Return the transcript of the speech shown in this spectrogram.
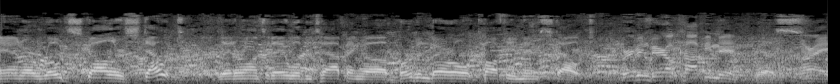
and our Rhodes Scholar stout. Later on today we'll be tapping a bourbon barrel coffee mint stout. Bourbon Barrel Coffee Mint. Yes. All right.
